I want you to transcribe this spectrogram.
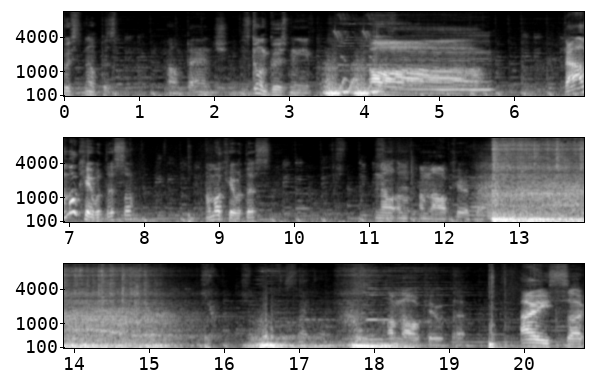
Boosting up his um, bench. He's going Guzma. Aww. That, I'm okay with this, though. I'm okay with this. No, I'm, I'm not okay with that. That. I'm not okay with that. I suck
